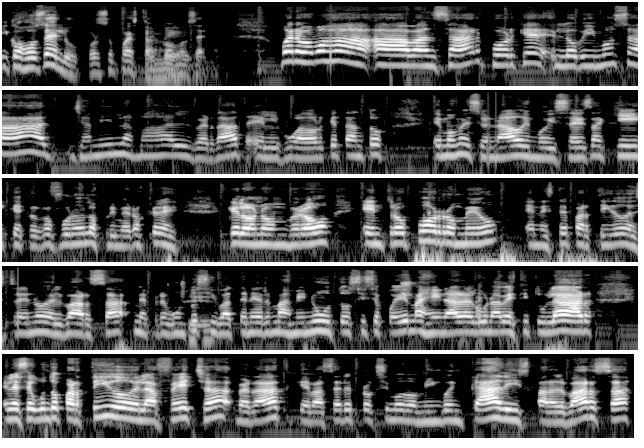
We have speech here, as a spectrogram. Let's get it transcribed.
Y con José Lu, por supuesto, con José Lu. Bueno, vamos a, avanzar porque lo vimos a Yamil Lamal, ¿verdad? El jugador que tanto hemos mencionado y Moisés aquí, que creo que fue uno de los primeros que, que lo nombró, entró por Romeo en este partido de estreno del Barça. Me pregunto si va a tener más minutos, si se puede imaginar alguna vez titular en el segundo partido de la fecha, ¿verdad? Que va a ser el próximo domingo en Cádiz para el Barça.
